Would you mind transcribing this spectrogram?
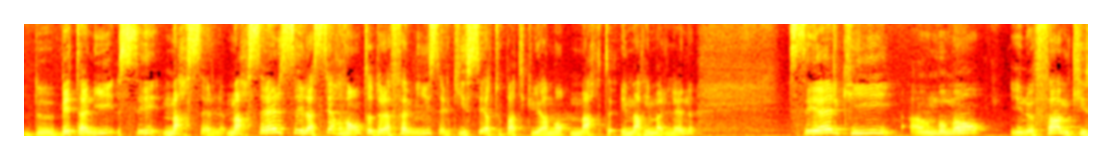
de Béthanie, c'est Marcel. Marcel, c'est la servante de la famille, celle qui sert tout particulièrement Marthe et Marie-Madeleine. C'est elle qui, à un moment, une femme qui,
